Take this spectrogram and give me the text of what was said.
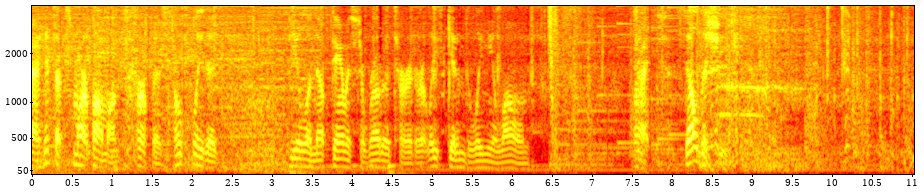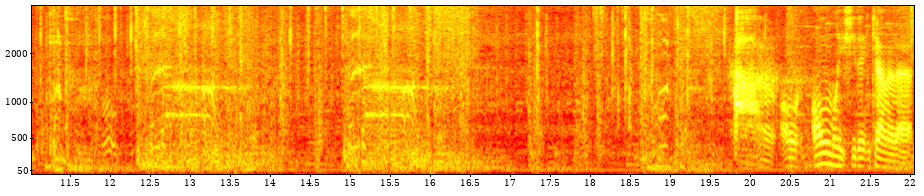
Yeah, I hit that smart bomb on purpose, hopefully to deal enough damage to Roturret, or at least get him to leave me alone. Alright, Zelda Sheik. Ah, only she didn't counter that.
